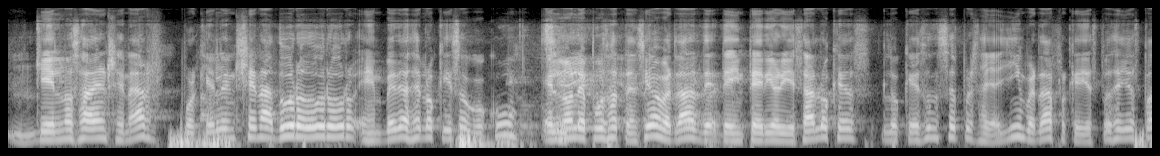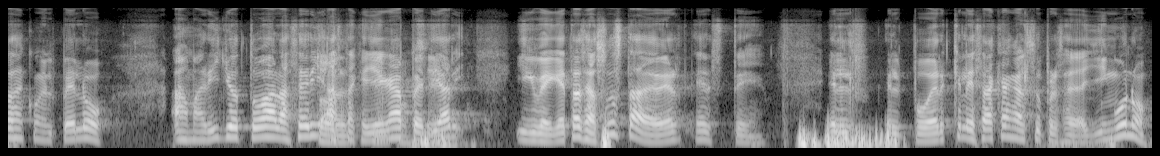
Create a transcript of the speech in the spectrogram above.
Ujú. que él no sabe entrenar, porque él entrena duro, duro, duro, en vez de hacer lo que hizo Goku. Él no le puso atención, ¿verdad? De, de interiorizar lo que es lo que es un Super Saiyajin, ¿verdad? Porque después ellos pasan con el pelo amarillo toda la serie Todo hasta que llegan a sí. pelear y Vegeta se asusta de ver este el, el poder que le sacan al Super Saiyajin 1.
